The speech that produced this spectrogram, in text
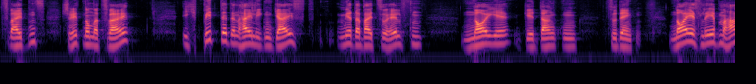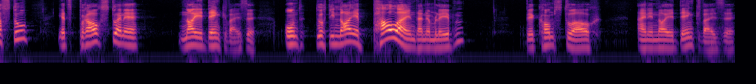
Zweitens, Schritt Nummer zwei, ich bitte den Heiligen Geist, mir dabei zu helfen, neue Gedanken zu denken neues Leben hast du, jetzt brauchst du eine neue Denkweise. Und durch die neue Power in deinem Leben bekommst du auch eine neue Denkweise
